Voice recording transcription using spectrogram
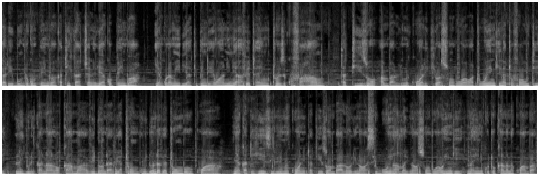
Karibu ndugu mpendwa katika chaneli yako pendwa Yangu na Media. Kipindi hewani ni Afya Time, tuweze kufahamu tatizo ambalo limekuwa likiwasumbua watu wengi na tofauti lijulikanalo kama vidonda vya tumbo. Vidonda vya tumbo kwa nyakati hizi limekuwa ni tatizo ambalo linawasibu wengi ama linawasumbua wengi, na hii ni kutokana na kwamba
